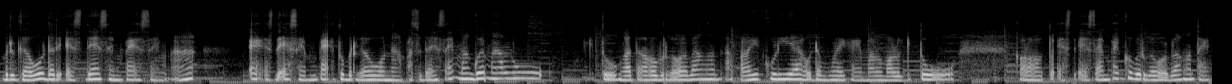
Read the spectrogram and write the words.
Bergaul dari SD SMP SMA eh SD SMP itu bergaul. Nah pas sudah SMA gue malu gitu. Nggak terlalu bergaul banget. Apalagi kuliah udah mulai kayak malu-malu gitu. Kalau waktu SD SMP gue bergaul banget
